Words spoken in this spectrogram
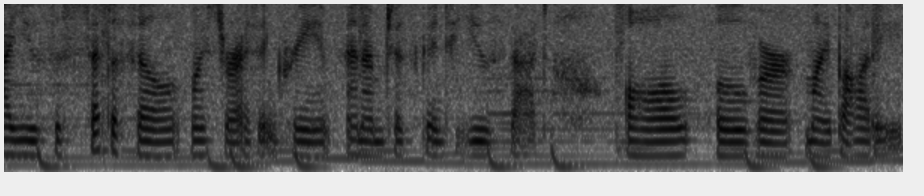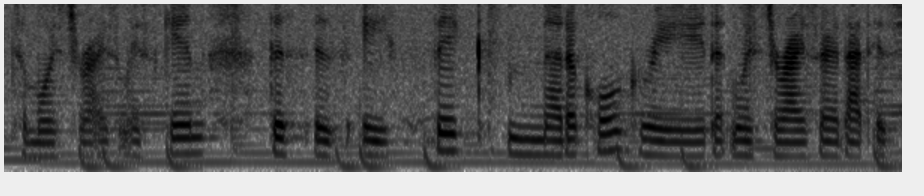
I use the Cetaphil moisturizing cream and I'm just going to use that all over my body to moisturize my skin. This is a thick medical grade moisturizer that is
